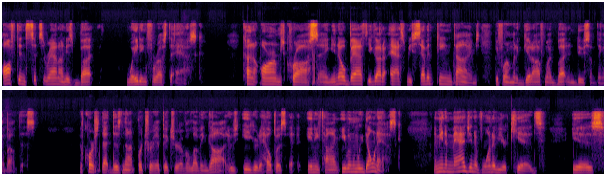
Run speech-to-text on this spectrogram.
often sits around on his butt waiting for us to ask. Kind of arms crossed, saying, You know, Beth, you got to ask me 17 times before I'm going to get off my butt and do something about this. Of course, that does not portray a picture of a loving God who's eager to help us at any time, even when we don't ask. I mean, imagine if one of your kids is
